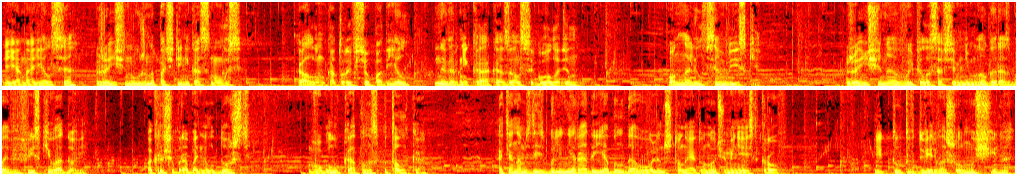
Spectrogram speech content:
Я наелся, женщина ужина почти не коснулась. Калум, который все подъел, наверняка оказался голоден. Он налил всем виски. Женщина выпила совсем немного, разбавив виски водой. По крыше барабанил дождь, в углу капало с потолка. Хотя нам здесь были не рады, я был доволен, что на эту ночь у меня есть кровь. И тут в дверь вошел мужчина.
